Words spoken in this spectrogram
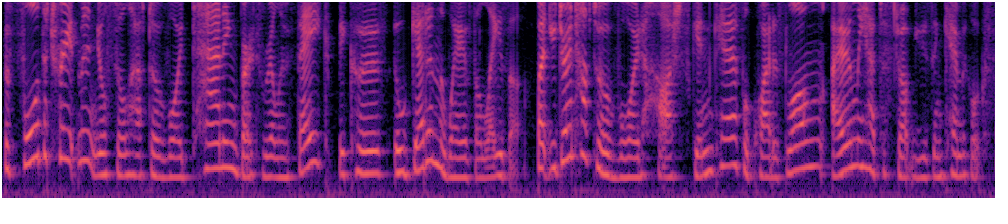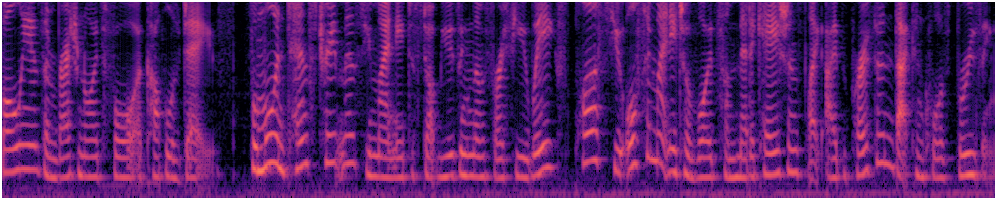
Before the treatment, you'll still have to avoid tanning, both real and fake, because it'll get in the way of the laser. But you don't have to avoid harsh skincare for quite as long. I only had to stop using chemical exfoliants and retinoids for a couple of days. For more intense treatments, you might need to stop using them for a few weeks, plus you also might need to avoid some medications like ibuprofen that can cause bruising.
